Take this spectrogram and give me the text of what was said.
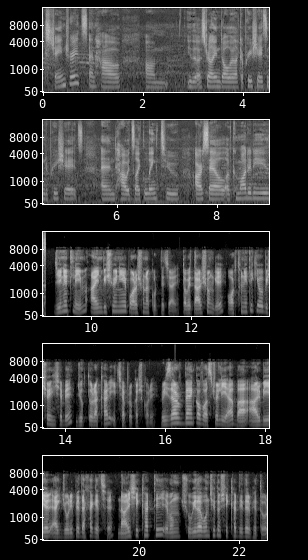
exchange rates and how um, the Australian dollar like appreciates and depreciates, and how it's like linked to our sale of commodities. Jeanette Lim আইন বিষয় নিয়ে পড়াশোনা করতে চায়, তবে তার সঙ্গে অর্থনীতিকেও বিষয় হিসেবে যুক্ত রাখার ইচ্ছা প্রকাশ করে। রিজার্ভ ব্যাংক অব অস্ট্রেলিয়া বা আরবি এর এক জরিপে দেখা গেছে, নারী শিক্ষার্থী এবং সুবিধাবঞ্চিত শিক্ষার্থীদের ভেতর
